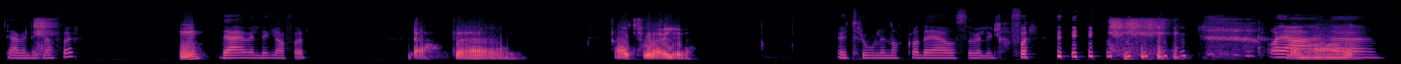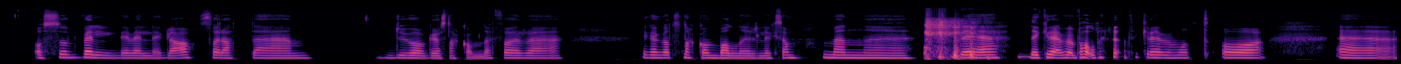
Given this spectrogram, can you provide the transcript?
Det er jeg veldig glad for. Mm? Det er jeg veldig glad for. Ja, det er altfor glad i livet. Utrolig nok, og det er jeg også veldig glad for. og jeg er eh, også veldig, veldig glad for at eh, du våger å snakke om det, for eh, vi kan godt snakke om baller, liksom, men eh, det, det, krever baller. Det krever mot. Og eh,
